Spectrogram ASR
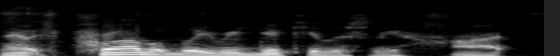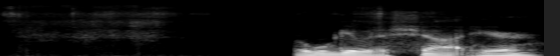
Now it's probably ridiculously hot, but we'll give it a shot here.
